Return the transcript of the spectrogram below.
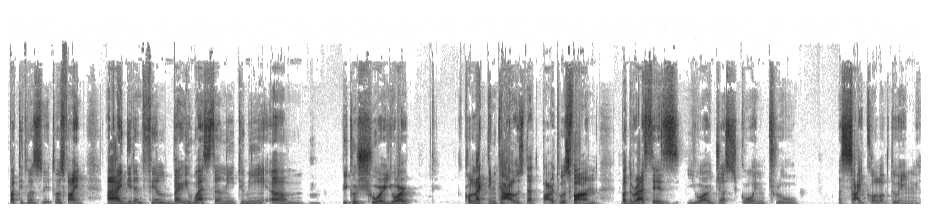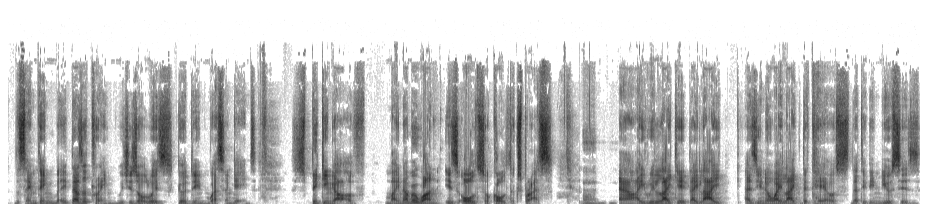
but it was it was fine. I didn't feel very westerny to me um, because sure you are collecting cows. That part was fun but the rest is you are just going through a cycle of doing the same thing but it does a train which is always good in western games. Speaking of my number one is also colt express. Mm. uh, i really like it. I like as you know i like the chaos that it induces.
